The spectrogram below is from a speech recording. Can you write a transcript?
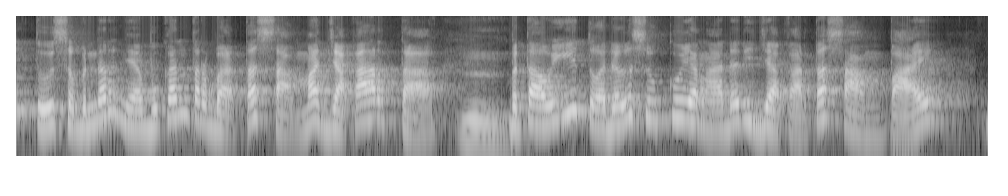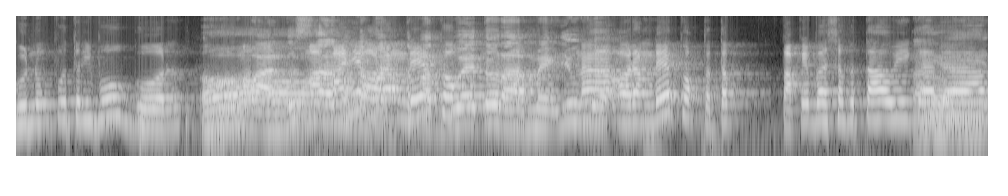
itu sebenarnya bukan terbatas sama Jakarta. Hmm. Betawi itu adalah suku yang ada di Jakarta sampai Gunung Putri Bogor. Oh, pantesan makanya tempat- orang tempat Depok gue tuh rame juga. Nah, orang Depok tetap pakai bahasa Betawi kadang.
